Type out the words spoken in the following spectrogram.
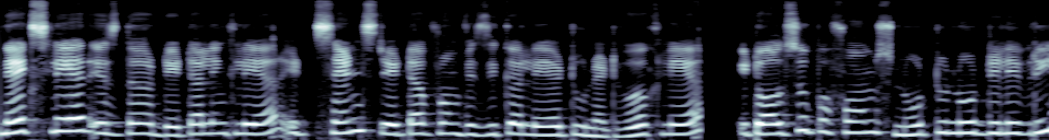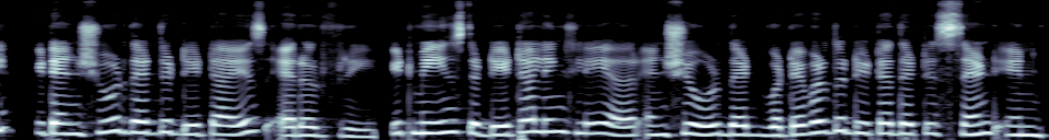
Next layer is the data link layer. It sends data from physical layer to network layer. It also performs node to node delivery. It ensures that the data is error free. It means the data link layer ensures that whatever the data that is sent in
